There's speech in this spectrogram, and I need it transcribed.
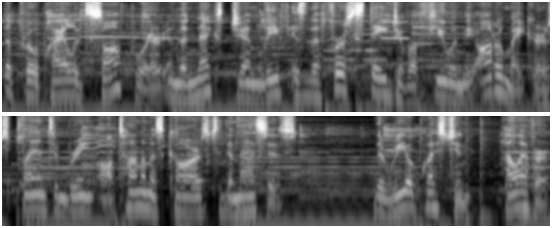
the ProPilot software in the next-gen Leaf is the first stage of a few in the automaker's plan to bring autonomous cars to the masses. The real question, however,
